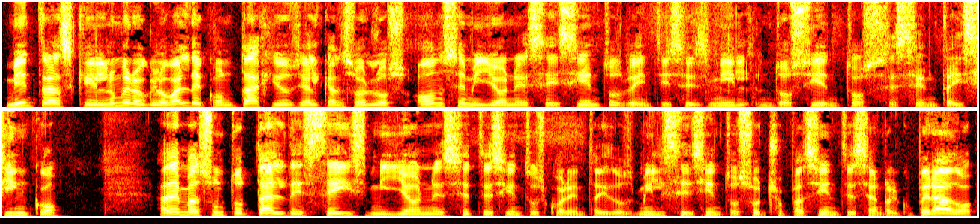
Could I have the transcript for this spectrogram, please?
mientras que el número global de contagios ya alcanzó los 11.626.265. Además, un total de 6.742.608 pacientes se han recuperado.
